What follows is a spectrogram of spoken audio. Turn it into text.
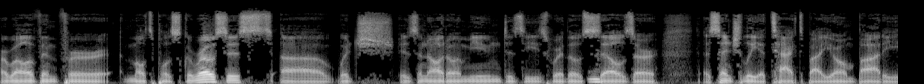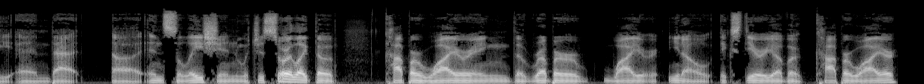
are relevant for multiple sclerosis, uh, which is an autoimmune disease where those mm. cells are essentially attacked by your own body, and that uh, insulation, which is sort of like the copper wiring, the rubber wire, you know, exterior of a copper wire.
